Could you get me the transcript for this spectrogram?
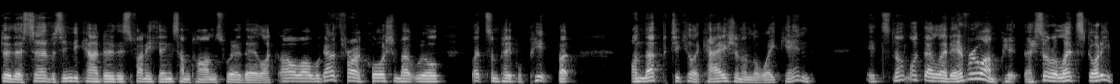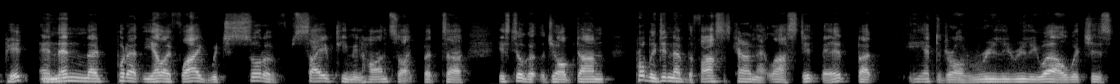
do their service. IndyCar do this funny thing sometimes where they're like, oh, well, we're going to throw a caution, but we'll let some people pit. But on that particular occasion on the weekend, it's not like they let everyone pit. They sort of let Scotty pit and Mm. then they put out the yellow flag, which sort of saved him in hindsight. But uh, he still got the job done. Probably didn't have the fastest car in that last stint there, but he had to drive really, really well, which is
